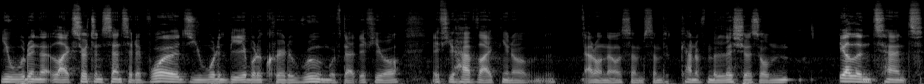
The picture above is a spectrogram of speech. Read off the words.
You wouldn't like certain sensitive words. You wouldn't be able to create a room with that if you're if you have like you know I don't know some some kind of malicious or ill intent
